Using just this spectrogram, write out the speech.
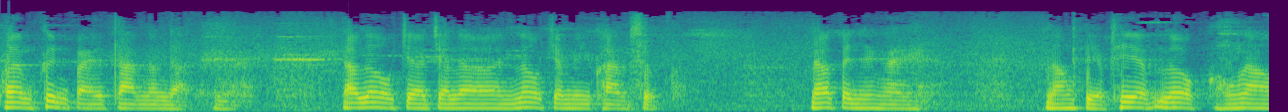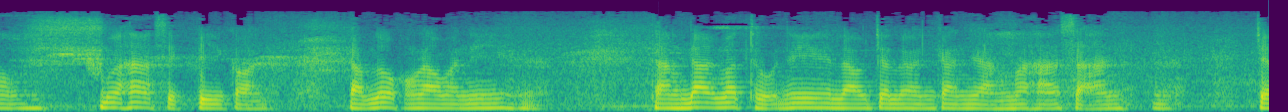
เพิ่มขึ้นไปตามลำดับ แล้วโลกจะเจริญโลกจะมีความสุข แล้วเป็นยังไง ลองเปรียบเทียบโลกของเราเมื่อห้าสิบปีก่อน กับโลกของเราวันนี้ ทางด้านวัตถุนี้เราเจริญกันอย่างมหาศาล เจ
